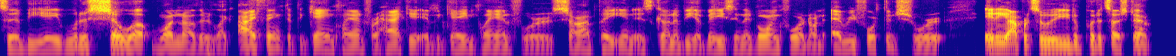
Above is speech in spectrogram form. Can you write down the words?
to be able to show up one another. Like I think that the game plan for Hackett and the game plan for Sean Payton is going to be amazing. They're going for it on every fourth and short. Any opportunity to put a touchdown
